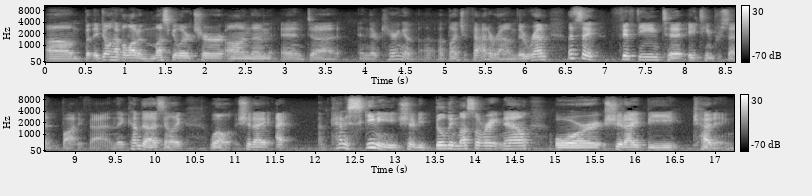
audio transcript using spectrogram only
um, but they don't have a lot of musculature on them, and uh, and they're carrying a, a bunch of fat around. They're around, let's say, 15 to 18 percent body fat, and they come to us and they're like, "Well, should I? I I'm kind of skinny. Should I be building muscle right now, or should I be cutting?"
